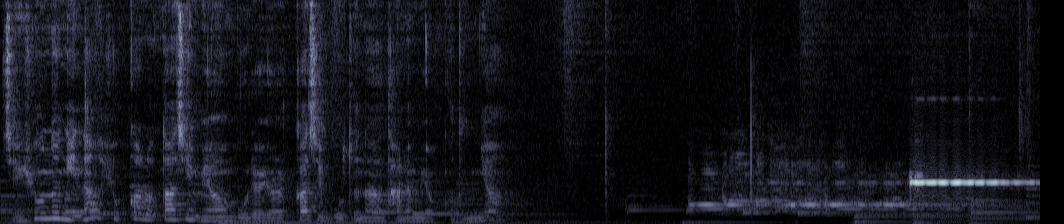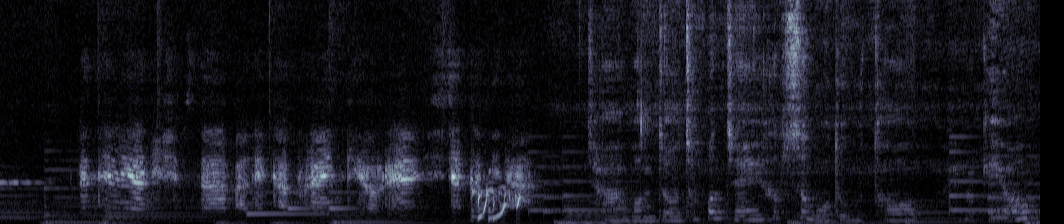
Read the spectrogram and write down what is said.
이제 효능이나 효과로 따지면 무려 10가지 모드나 다름이 없거든요. 먼저 첫 번째 흡수 모드부터 해볼게요.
